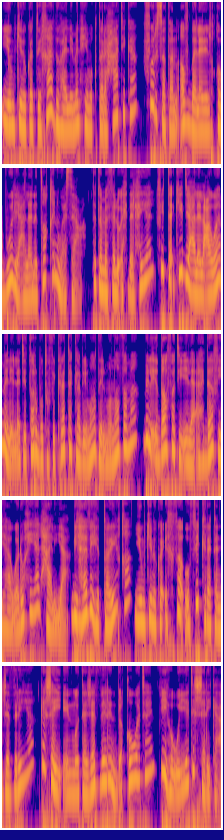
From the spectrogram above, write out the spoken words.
يمكنك اتخاذها لمنح مقترحاتك فرصة أفضل للقبول على نطاق واسع تتمثل إحدى الحيل في التأكيد على العوامل التي تربط فكرتك بماضي المنظمة بالإضافة إلى أهدافها وروحها الحالية. بهذه الطريقة يمكنك إخفاء فكرة جذرية كشيء متجذر بقوة في هوية الشركة.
